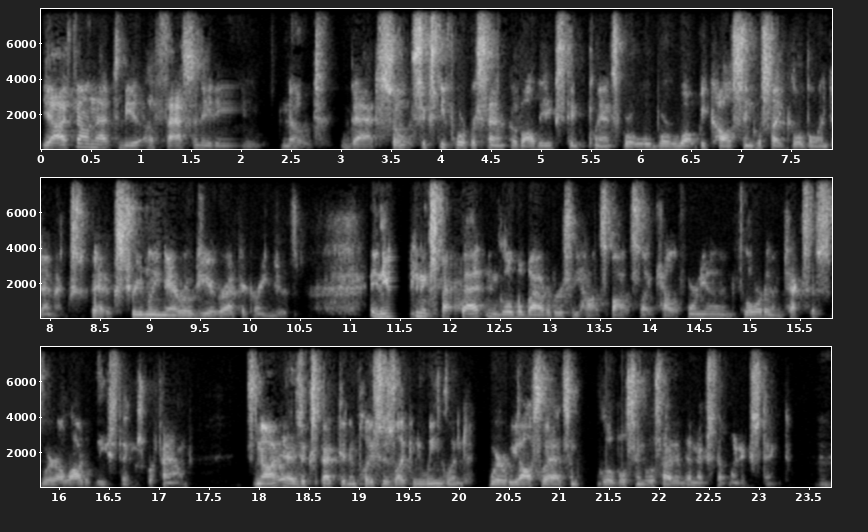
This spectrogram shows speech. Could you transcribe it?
Yeah, I found that to be a fascinating note that so 64% of all the extinct plants were, were what we call single site global endemics. They had extremely narrow geographic ranges. And you can expect that in global biodiversity hotspots like California and Florida and Texas, where a lot of these things were found. It's not as expected in places like New England, where we also had some global single site endemics that went extinct. Mm.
